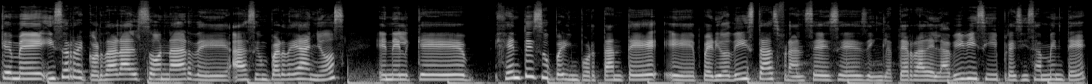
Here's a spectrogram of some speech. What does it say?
Que me hizo recordar al sonar de hace un par de años, en el que gente súper importante, eh, periodistas franceses de Inglaterra, de la BBC precisamente,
